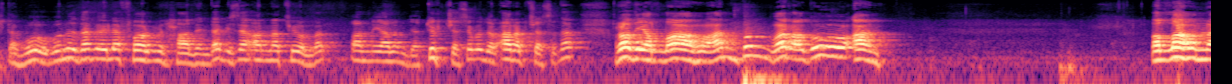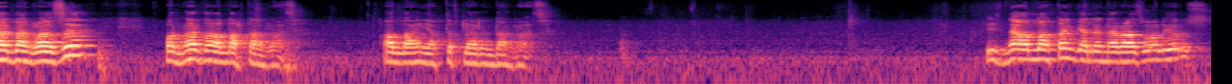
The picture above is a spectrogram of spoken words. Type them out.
İşte bu bunu da böyle formül halinde bize anlatıyorlar. Anlayalım diye. Türkçesi budur. Arapçası da radıyallahu anhum ve radu an. Allah onlardan razı, onlar da Allah'tan razı. Allah'ın yaptıklarından razı. Biz ne Allah'tan gelene razı oluyoruz,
